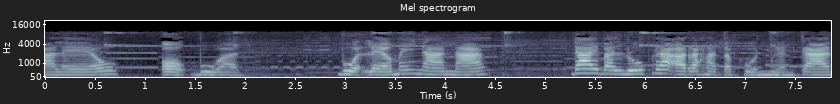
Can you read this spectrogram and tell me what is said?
าแล้ว ออกบวช บวชแล้วไม่นานนัก ได้บรรลุพระอรหัตผลเหมือนกัน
